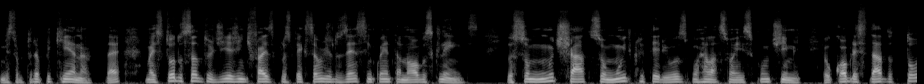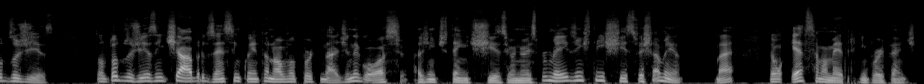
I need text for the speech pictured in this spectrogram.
uma estrutura pequena, né? Mas todo santo dia a gente faz prospecção de 250 novos clientes. Eu sou muito chato, sou muito criterioso com relação a isso com o time. Eu cobro esse dado todos os dias. Então, todos os dias a gente abre 250 novas oportunidades de negócio. A gente tem X reuniões por mês, a gente tem X fechamento, né? Então, essa é uma métrica importante.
